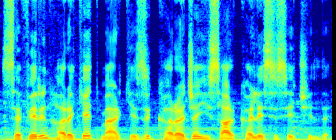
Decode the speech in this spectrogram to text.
Seferin hareket merkezi Karacahisar Kalesi seçildi.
